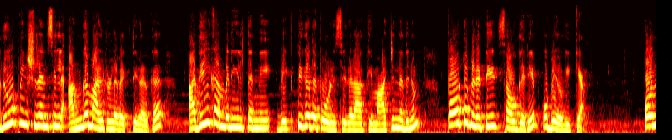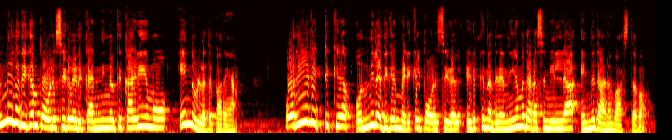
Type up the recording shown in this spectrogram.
ഗ്രൂപ്പ് ഇൻഷുറൻസിൽ അംഗമായിട്ടുള്ള വ്യക്തികൾക്ക് അതേ കമ്പനിയിൽ തന്നെ വ്യക്തിഗത പോളിസികളാക്കി മാറ്റുന്നതിനും പോർട്ടബിലിറ്റി സൗകര്യം ഉപയോഗിക്കാം. ഒന്നിലധികം പോളിസികൾ എടുക്കാൻ നിങ്ങൾക്ക് കഴിയുമോ എന്നുള്ളത് പറയാം. ഒരേ വ്യക്തിക്ക് ഒന്നിലധികം മെഡിക്കൽ പോളിസികൾ എടുക്കുന്നതിന് നിയമ തടസ്സമില്ല എന്നതാണ് വാസ്തവം.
